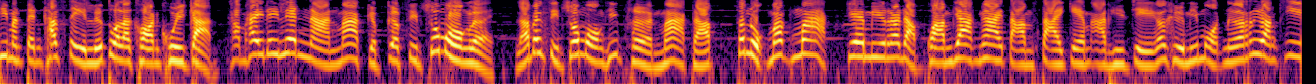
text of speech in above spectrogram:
ที่มันเป็น cutscene หรือตัวละครคุยกันทำให้ได้เล่นนานมากเกือบเกือบ10ชั่วโมงเลย แล้วเป็น 10 ชั่วโมงที่เพลินมากครับ สนุกมากๆ เกมมีระดับความยากง่ายตามสไตล์เกม RPG ก็คือมีโหมดเนื้อเรื่องที่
